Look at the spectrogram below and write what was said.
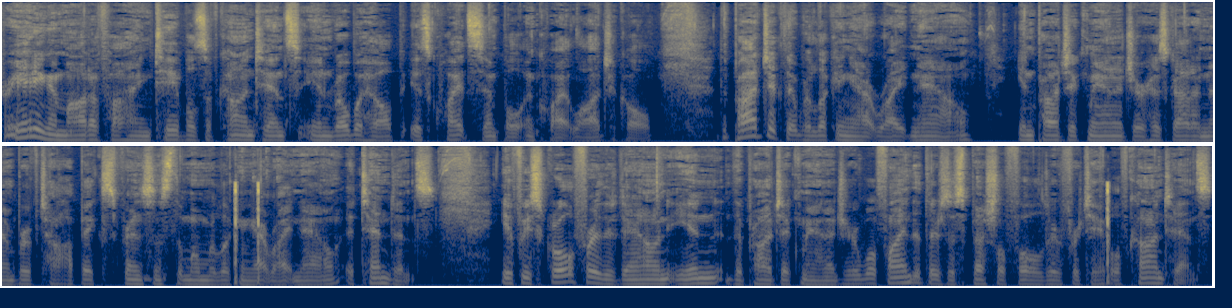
Creating and modifying tables of contents in RoboHelp is quite simple and quite logical. The project that we're looking at right now in Project Manager has got a number of topics. For instance, the one we're looking at right now, attendance. If we scroll further down in the Project Manager, we'll find that there's a special folder for table of contents.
